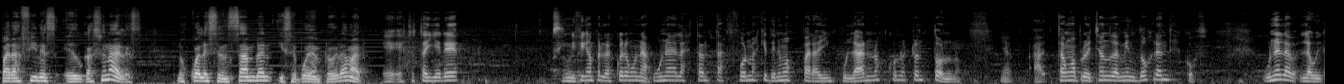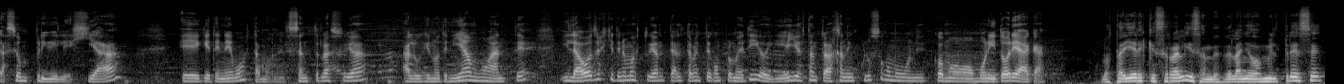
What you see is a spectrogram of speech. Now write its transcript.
para fines educacionales, los cuales se ensamblan y se pueden programar. Eh, estos talleres significan para la escuela una, una de las tantas formas que tenemos para vincularnos con nuestro entorno. Ah, estamos aprovechando también dos grandes cosas. Una, la, la ubicación privilegiada eh, que tenemos, estamos en el centro de la ciudad, algo que no teníamos antes, y la otra es que tenemos estudiantes altamente comprometidos y ellos están trabajando incluso como, como monitores acá. Los talleres que se realizan desde el año 2013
